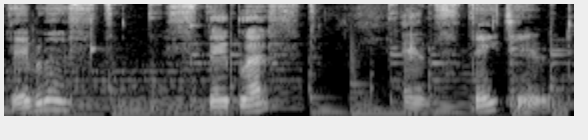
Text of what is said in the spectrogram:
stay blessed, stay blessed, and stay tuned.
